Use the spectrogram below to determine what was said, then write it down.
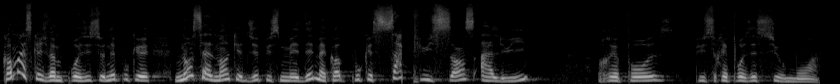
Comment est-ce que je vais me positionner pour que non seulement que Dieu puisse m'aider, mais pour que sa puissance à lui repose, puisse reposer sur moi?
